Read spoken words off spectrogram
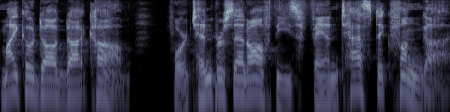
mycodog.com for 10% off these fantastic fungi.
